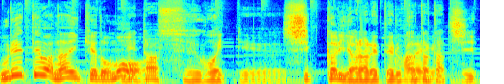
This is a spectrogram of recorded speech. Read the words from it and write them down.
売れてはないけどネもタすごいっていう。しっかりやられてる方たち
